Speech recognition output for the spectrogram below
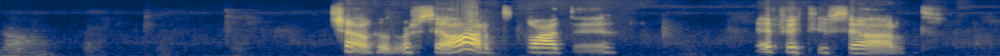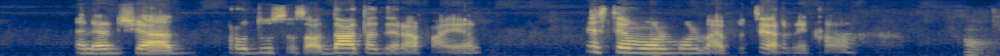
Da. Cearcă, nu știu, se ard toate. Efectiv se ard. Energia produsă sau dată de Rafael este mult, mult mai puternică. Ok.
